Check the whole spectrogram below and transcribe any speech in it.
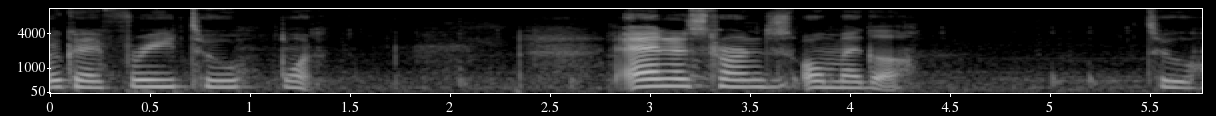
okay, three, two, one. And it turns Omega. Two.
